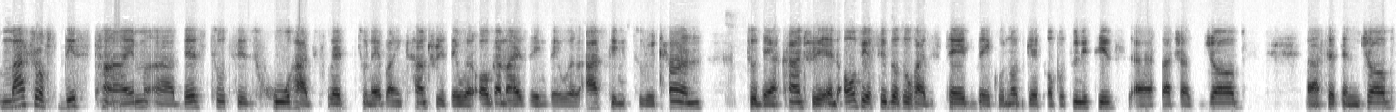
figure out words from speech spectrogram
much of this time, uh, these Tutsis who had fled to neighboring countries, they were organizing. They were asking to return to their country. And obviously, those who had stayed, they could not get opportunities uh, such as jobs, uh, certain jobs.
